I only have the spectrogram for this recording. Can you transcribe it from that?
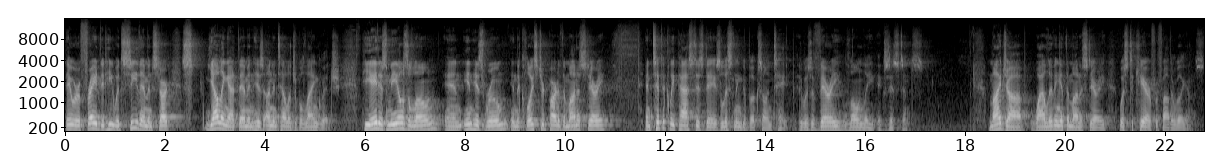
they were afraid that he would see them and start yelling at them in his unintelligible language. He ate his meals alone and in his room in the cloistered part of the monastery and typically passed his days listening to books on tape. It was a very lonely existence. My job while living at the monastery was to care for Father Williams.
